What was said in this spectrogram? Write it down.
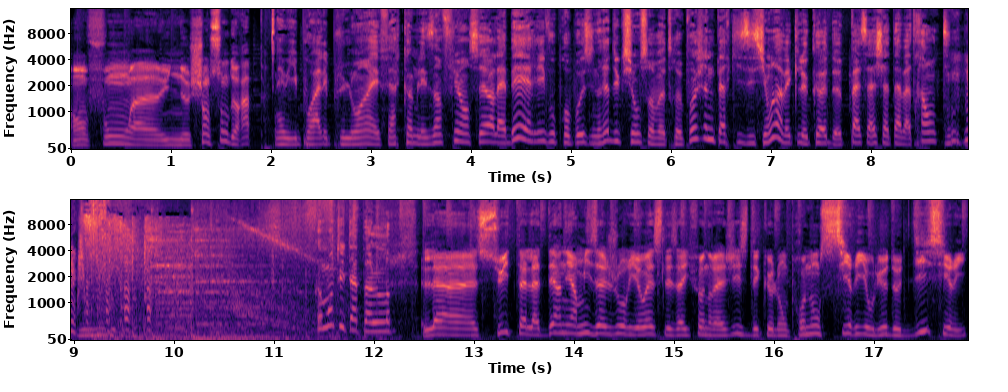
en fond à une chanson de rap. Et oui, pour aller plus loin et faire comme les influenceurs, la BRI vous propose une réduction sur votre prochaine perquisition avec le code passage à tabac 30. Comment tu t'appelles La suite à la dernière mise à jour iOS, les iPhones réagissent dès que l'on prononce Siri au lieu de 10 Siri,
